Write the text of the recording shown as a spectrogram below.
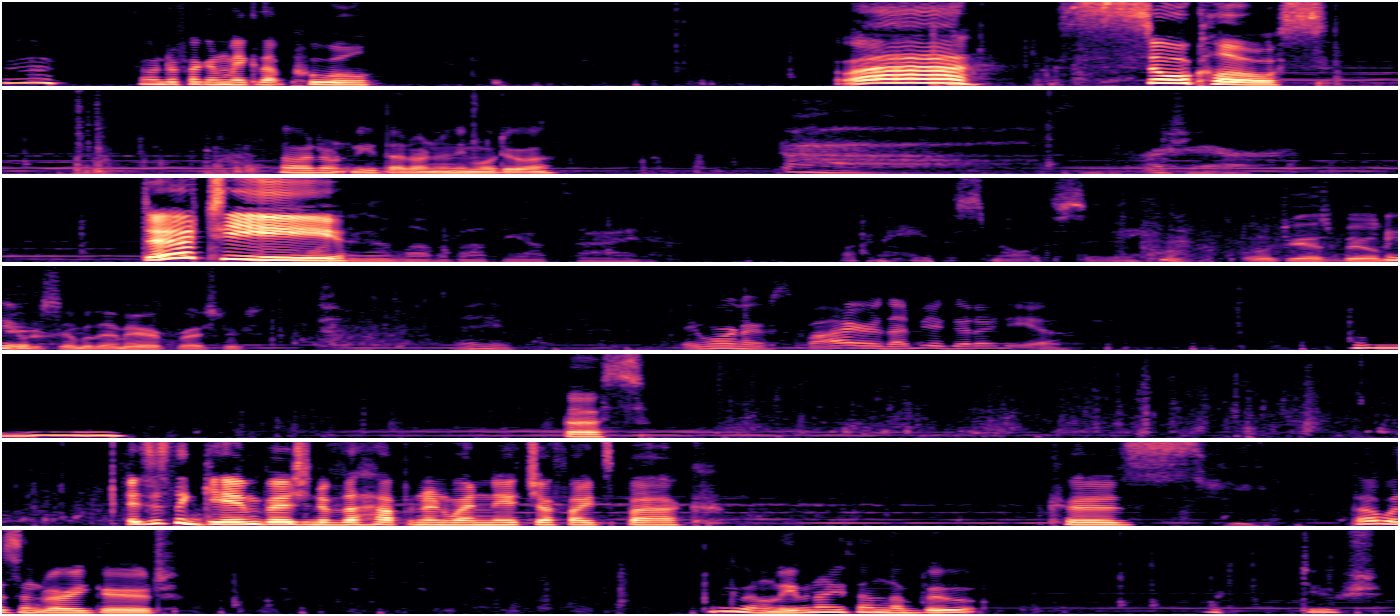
Hmm. I wonder if I can make that pool. Ah! So close. Oh, I don't need that on anymore, do I? Some fresh air. Dirty! One thing I love about the outside. Fucking hate the smell of the city. Why don't you ask Bill to Ew. give you some of them air fresheners? Hey, if they weren't expired, that'd be a good idea. Bus. Is this the game version of the happening when nature fights back? Cause that wasn't very good. Are you even leaving anything in the boot? What douche.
